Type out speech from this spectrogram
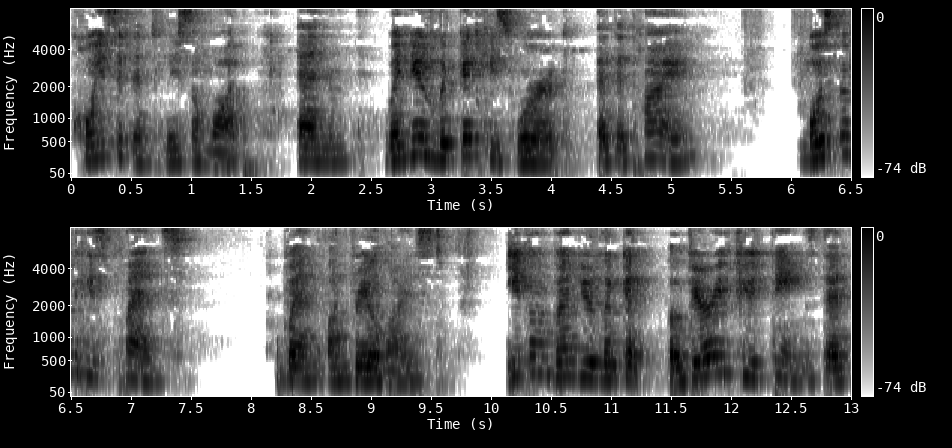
coincidentally somewhat, and when you look at his work at the time, most of his plans went unrealized even when you look at a very few things that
